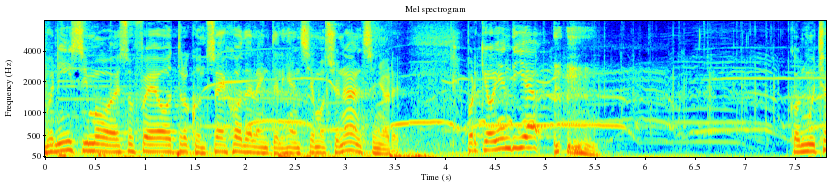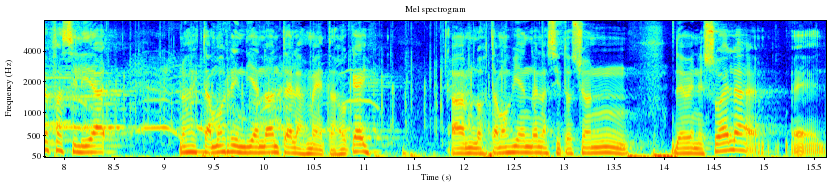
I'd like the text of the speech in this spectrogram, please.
Buenísimo, eso fue otro consejo de la inteligencia emocional, señores. Porque hoy en día, con mucha facilidad, nos estamos rindiendo ante las metas, ¿ok? Ah, lo estamos viendo en la situación de Venezuela. Eh,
